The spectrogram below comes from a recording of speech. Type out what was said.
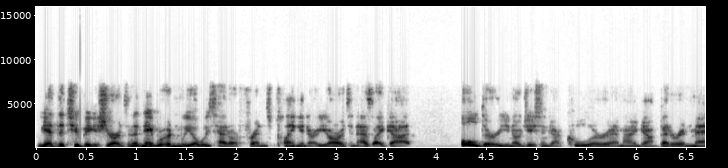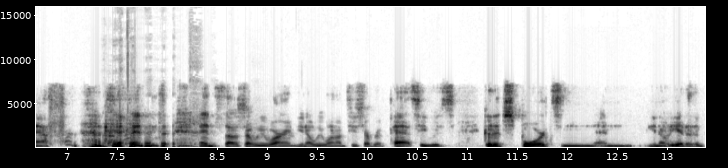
we had the two biggest yards in the neighborhood, and we always had our friends playing in our yards. And as I got older, you know, Jason got cooler and I got better at math and, and stuff. So we weren't, you know, we went on two separate paths. He was good at sports and, and, you know, he had a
